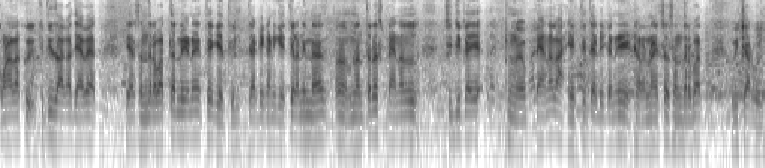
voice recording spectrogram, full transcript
कोणाला किती जागा द्याव्यात या संदर्भातला निर्णय ते घेतील त्या ठिकाणी घेतील. आणि न नंतरच पॅनल पॅनलची जी काही पॅनल आहे ती त्या ठिकाणी ठरवण्याच्या संदर्भात विचार होईल.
